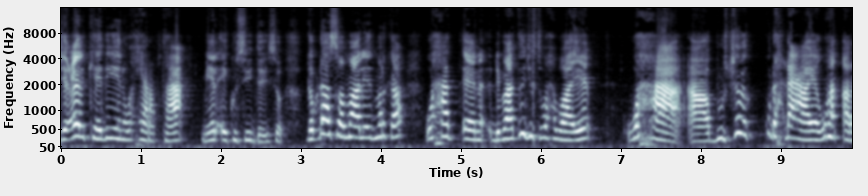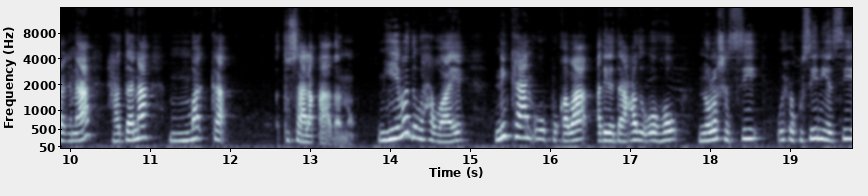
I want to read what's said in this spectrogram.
Jeceylkeediina waxay rabtaa meel ay ku sii dayso. Gabdhaha soomaaliyeed marka waxaad dhibaato jirta waxa waaye waxaa bulshada ku dhexdhacaya waan aragnaa haddana maka tusaale qaadano. Muhiimadda waxa waaye ninkan uu ku qabaa adiga daacadu u ahow nolosha sii wuxuu ku siinaya sii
